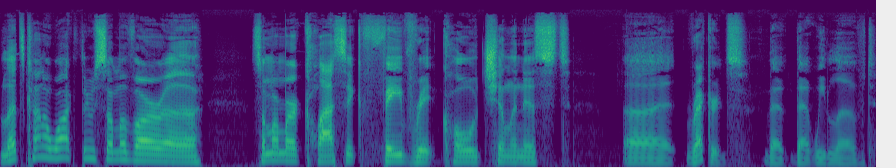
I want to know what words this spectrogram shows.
let's kind of walk through some of our uh, some of our classic favorite cold chillinist uh, records that that we loved.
